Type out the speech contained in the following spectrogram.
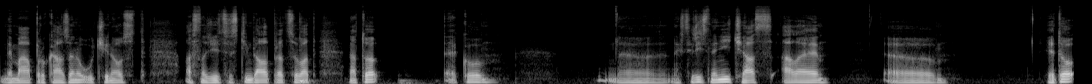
nemá prokázanou účinnost a snažit se s tím dál pracovat, na to jako nechci říct, není čas, ale e, je to,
